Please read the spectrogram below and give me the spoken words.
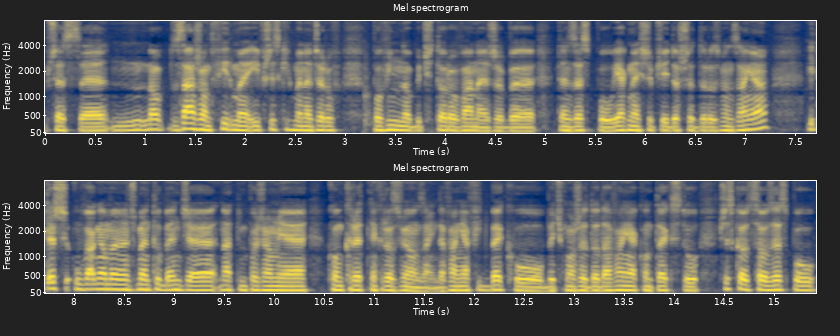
przez e, no, zarząd firmy i wszystkich menedżerów powinno być torowane, żeby ten zespół jak najszybciej doszedł do rozwiązania. I też uwaga managementu będzie na tym poziomie konkretnych rozwiązań, dawania feedbacku, być może dodawania kontekstu. Wszystko, co zespół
